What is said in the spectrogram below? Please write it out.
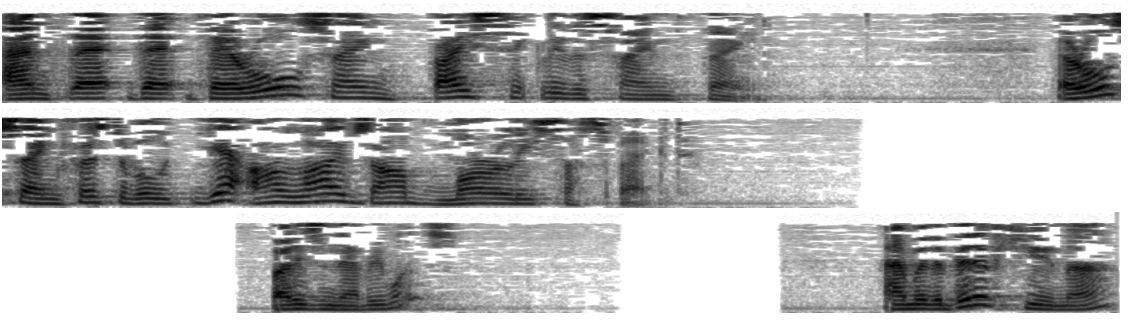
and they're, they're, they're all saying basically the same thing. They're all saying, first of all, yeah, our lives are morally suspect. But isn't everyone's? And with a bit of humour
